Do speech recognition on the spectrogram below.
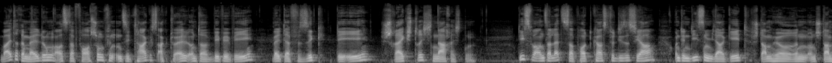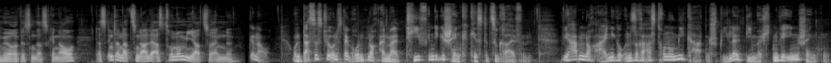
Weitere Meldungen aus der Forschung finden Sie tagesaktuell unter www.weltderphysik.de-nachrichten. Dies war unser letzter Podcast für dieses Jahr und in diesem Jahr geht, Stammhörerinnen und Stammhörer wissen das genau, das internationale Astronomiejahr zu Ende. Genau. Und das ist für uns der Grund, noch einmal tief in die Geschenkkiste zu greifen. Wir haben noch einige unserer Astronomiekartenspiele, die möchten wir Ihnen schenken.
